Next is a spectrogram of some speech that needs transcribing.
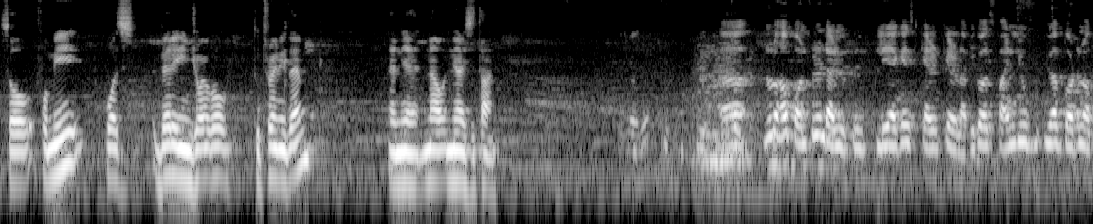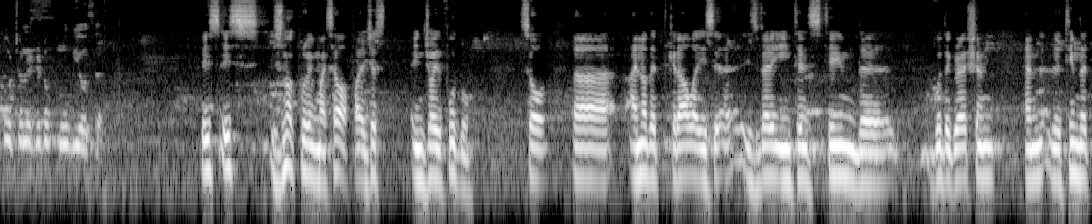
So for me it was very enjoyable to train with them. And yeah, now now is the time. Uh, no, no, how confident are you to play against Kerala? Because finally you, you have got an opportunity to prove yourself. It's, it's, it's not proving myself. I just enjoy the football. So uh, I know that Kerala is a, is very intense team, the good aggression, and the team that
